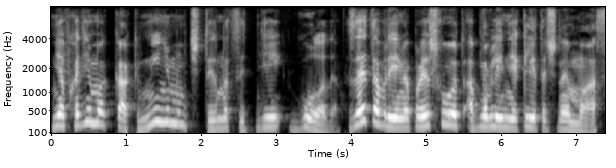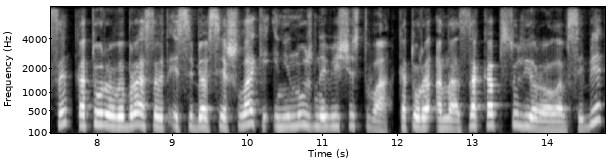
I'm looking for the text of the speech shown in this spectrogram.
необходимо как минимум 14 дней голода. За это время происходит обновление клеточной массы, которая выбрасывает из себя все шлаки и ненужные вещества, которые она закапсулировала в себе,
